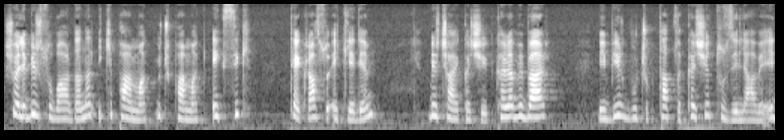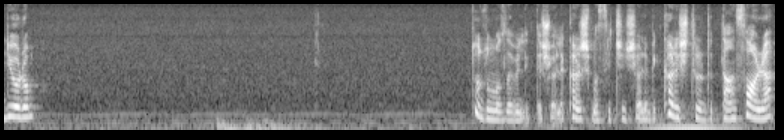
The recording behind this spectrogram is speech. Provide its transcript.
Şöyle bir su bardağından 2 parmak 3 parmak eksik tekrar su ekledim. 1 çay kaşığı karabiber ve 1,5 tatlı kaşığı tuz ilave ediyorum. Tuzumuzla birlikte şöyle karışması için şöyle bir karıştırdıktan sonra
